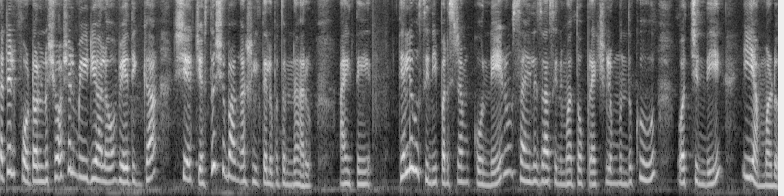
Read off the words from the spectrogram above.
తటిల్ ఫోటోలను సోషల్ మీడియాలో వేదికగా షేర్ చేస్తూ శుభాకాంక్షలు తెలుపుతున్నారు. అయితే తెలుగు సినీ పరిశ్రమకు నేను శైలజ సినిమాతో ప్రేక్షకుల ముందుకు వచ్చింది. ఈ అమ్మడు.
